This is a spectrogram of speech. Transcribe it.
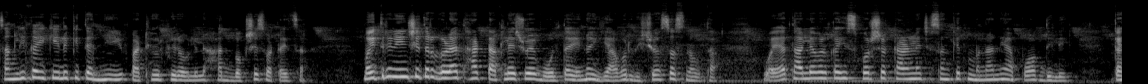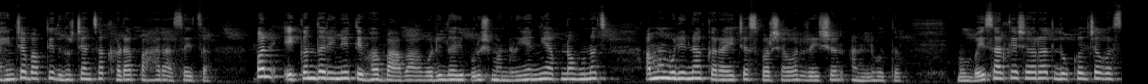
चांगली काही केलं की त्यांनी पाठीवर फिरवलेला हात बक्षीस वाटायचा. मैत्रिणींशी तर गळ्यात हात टाकल्याशिवाय बोलता येणं यावर विश्वासच नव्हता. वयात आल्यावर काही स्पर्श टाळण्याचे संकेत मनाने आपोआप दिले. काहींच्या बाबतीत घरच्यांचा खडा पहार असायचा. पण एकंदरीने तेव्हा बाबा वडीलधारी पुरुष मंडळी यांनी आपणाहूनच आम्हा मुलींना करायच्या स्पर्शावर रेशन आणलं होतं. मुंबईसारख्या शहरात लोकलच्या बस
